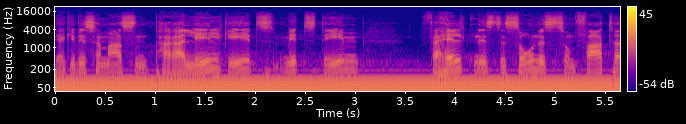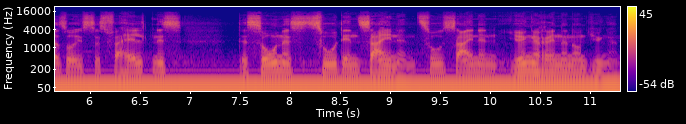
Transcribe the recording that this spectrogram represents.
der gewissermaßen parallel geht mit dem, Verhältnis des Sohnes zum Vater, so ist das Verhältnis des Sohnes zu den Seinen, zu seinen Jüngerinnen und Jüngern.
